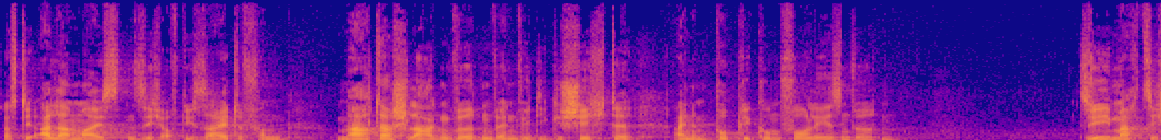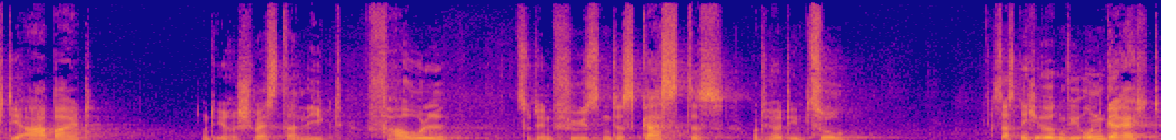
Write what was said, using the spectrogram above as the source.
dass die allermeisten sich auf die Seite von Martha schlagen würden, wenn wir die Geschichte einem Publikum vorlesen würden? Sie macht sich die Arbeit und ihre Schwester liegt faul zu den Füßen des Gastes und hört ihm zu. Ist das nicht irgendwie ungerecht?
